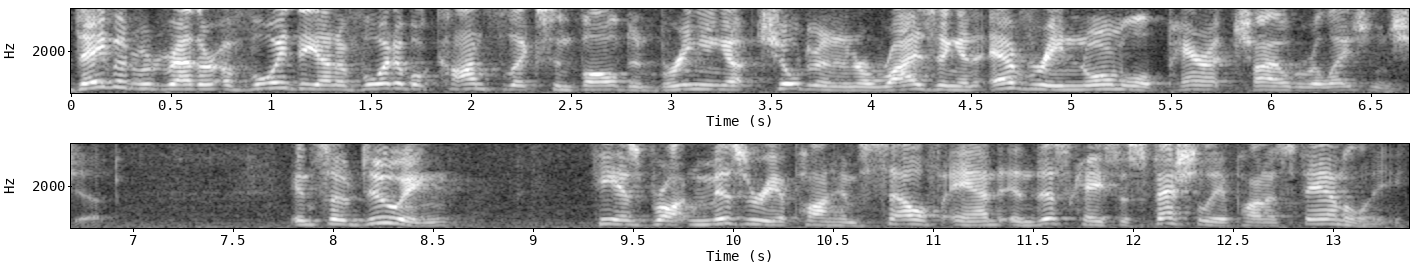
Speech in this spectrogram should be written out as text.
David would rather avoid the unavoidable conflicts involved in bringing up children and arising in every normal parent child relationship. In so doing, he has brought misery upon himself and, in this case, especially upon his family.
